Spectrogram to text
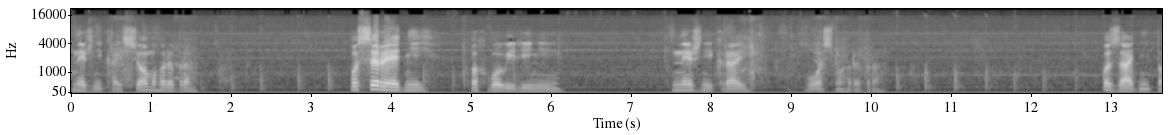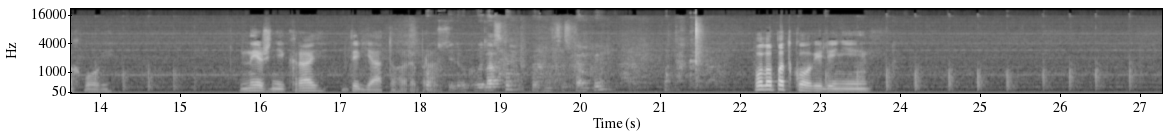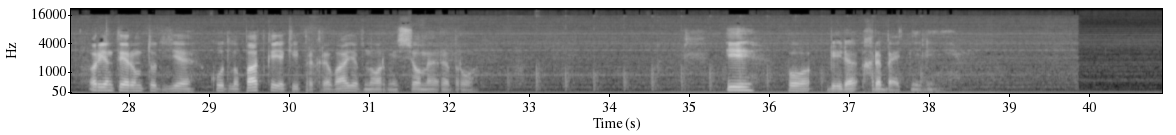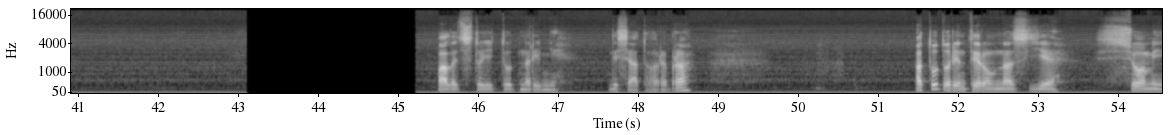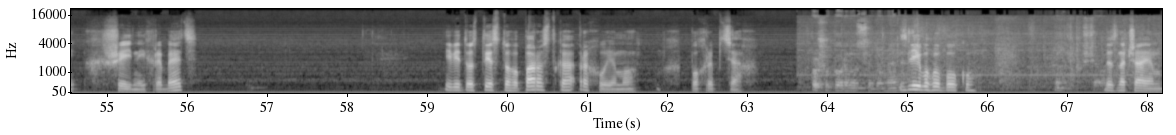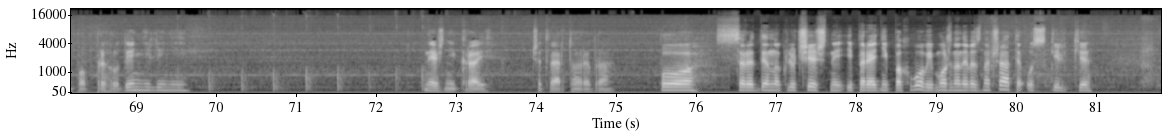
нижній край сьомого ребра, посередній пахвовій лінії, нижній край восьмого ребра, по задній пахвовій, нижній край дев'ятого ребра, Опустіть руку, будь ласка. Поверніться спинкою. Отак. по лопатковій лінії. Орієнтиром тут є кут лопатки, який прикриває в нормі сьоме ребро. І по біля хребетній лінії. Палець стоїть тут на рівні 10 ребра. А тут орієнтиром в нас є сьомий шийний хребець. І від остистого паростка рахуємо по хребцях. Прошу повернутися до мене. З лівого боку один. визначаємо по пригрудинній лінії. Нижній край четвертого ребра. По середино-ключичній і передній пахвовій можна не визначати, оскільки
